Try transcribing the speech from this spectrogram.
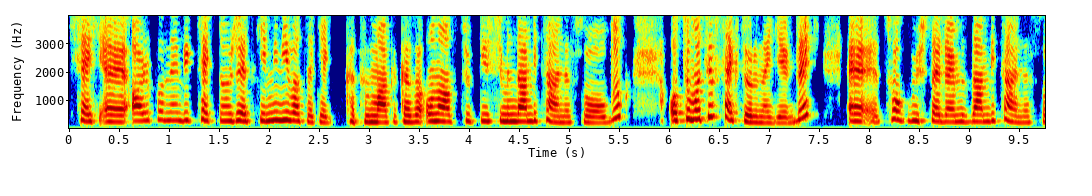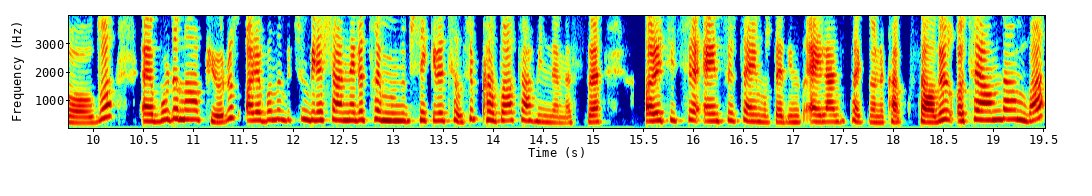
şey e, Avrupa'nın en büyük teknoloji etkinliği Vivatek'e katılma hakkı kazanan 16 Türk girişiminden bir tanesi olduk. Otomotiv sektörüne girdik. E, TOG müşterilerimizden bir tanesi oldu. E, burada ne yapıyoruz? Arabanın bütün bileşenleri tam uyumlu bir şekilde çalışıp kaza tahminlemesi, araç içi entertainment dediğimiz eğlence sektörüne katkı sağlıyoruz. Öte yandan da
